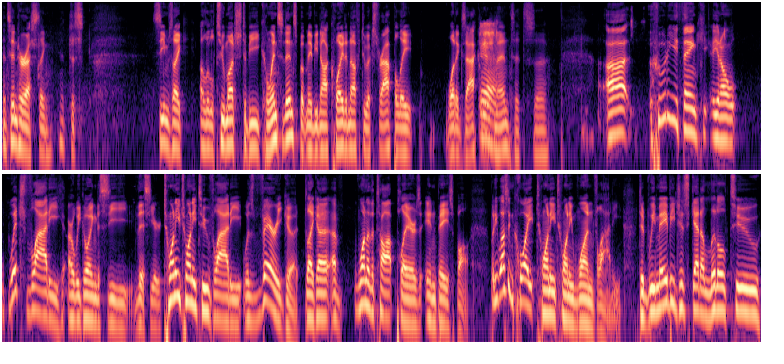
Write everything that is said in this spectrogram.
It's interesting. It just seems like a little too much to be coincidence, but maybe not quite enough to extrapolate what exactly yeah. it meant. It's uh, uh, who do you think you know? Which Vladdy are we going to see this year? 2022 Vladdy was very good, like a, a one of the top players in baseball but he wasn't quite 2021 Vladdy. Did we maybe just get a little too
